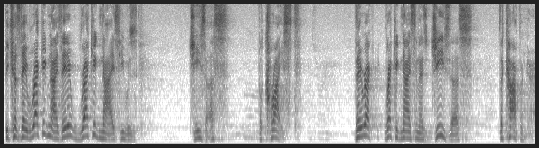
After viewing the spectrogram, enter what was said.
Because they recognized, they didn't recognize he was Jesus, the Christ. They rec- him as Jesus, the carpenter,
